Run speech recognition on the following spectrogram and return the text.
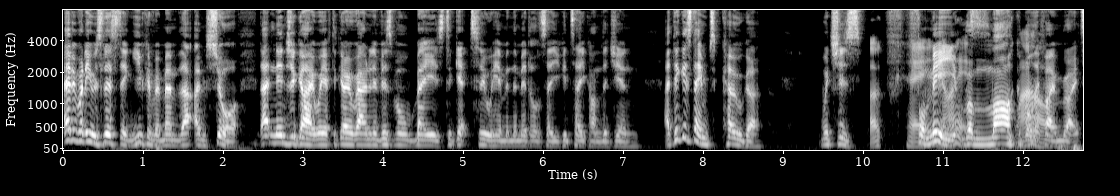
Everybody who's listening, you can remember that, I'm sure. That ninja guy where you have to go around an invisible maze to get to him in the middle so you can take on the Jin. I think his name's Koga, which is, Okay, for me, nice. remarkable if I'm right.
